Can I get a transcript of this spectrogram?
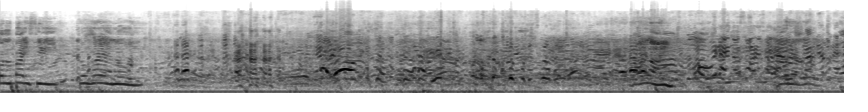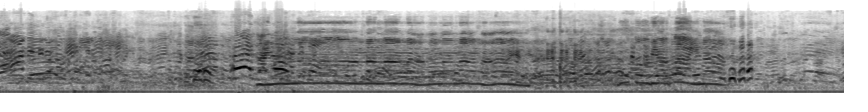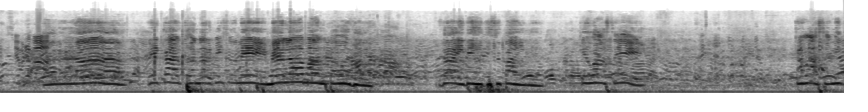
বোতল পাইছি টোহায় লই বোতল দিয়ার পাই না কারখানার পিছনে মেলা মাল পাওয়া যায়। যাই দেখি কিছু পাইনি কেউ আছে? কেউ আসেনি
